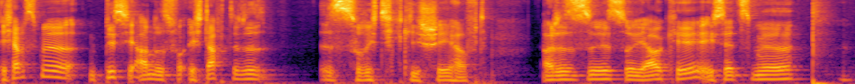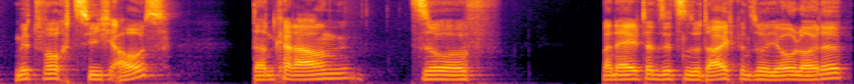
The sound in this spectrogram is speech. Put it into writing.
ich habe es mir ein bisschen anders vor, ich dachte, das ist so richtig klischeehaft. Aber das ist so, ja, okay, ich setze mir, Mittwoch ziehe ich aus, dann, keine Ahnung, so, meine Eltern sitzen so da, ich bin so, yo, Leute,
